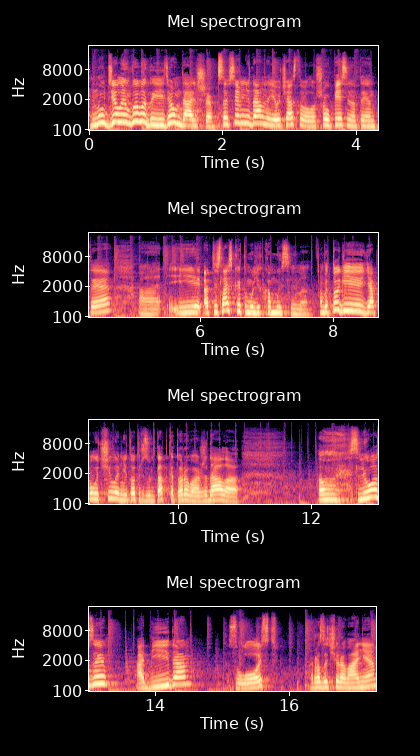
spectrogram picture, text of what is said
Ну, делаем выводы и идем дальше. Совсем недавно я участвовала в шоу песни на ТНТ а, и отнеслась к этому легкомысленно. В итоге я получила не тот результат, которого ожидала. Ой, слезы, обида, злость разочарование.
